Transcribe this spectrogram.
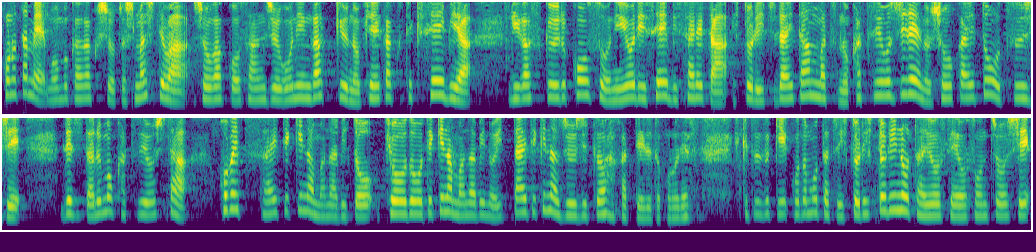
このため、文部科学省としましては、小学校35人学級の計画的整備や、ギガスクール構想により整備された一人一台端末の活用事例の紹介等を通じ、デジタルも活用した個別最適な学びと共同的な学びの一体的な充実を図っているところです。引き続き子どもたち一人一人の多様性を尊重し、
